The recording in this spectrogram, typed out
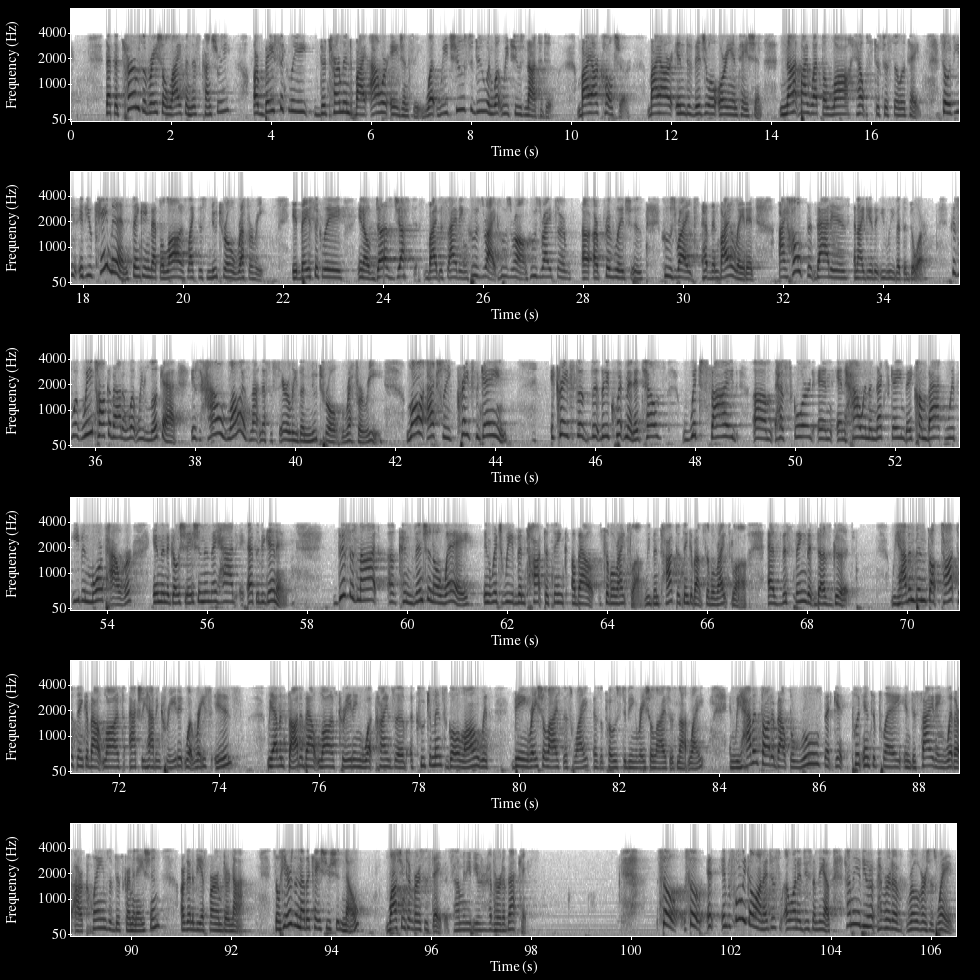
that the terms of racial life in this country are basically determined by our agency, what we choose to do and what we choose not to do, by our culture, by our individual orientation, not by what the law helps to facilitate. So if you, if you came in thinking that the law is like this neutral referee, it basically, you know, does justice by deciding who's right, who's wrong, whose rights are, uh, are privileged, whose rights have been violated. I hope that that is an idea that you leave at the door. Because what we talk about and what we look at is how law is not necessarily the neutral referee. Law actually creates the game. It creates the, the, the equipment. It tells which side um, has scored and, and how in the next game they come back with even more power in the negotiation than they had at the beginning. This is not a conventional way in which we've been taught to think about civil rights law. We've been taught to think about civil rights law as this thing that does good. We haven't been taught to think about laws actually having created what race is we haven't thought about laws creating what kinds of accoutrements go along with being racialized as white as opposed to being racialized as not white. And we haven't thought about the rules that get put into play in deciding whether our claims of discrimination are going to be affirmed or not. So here's another case you should know. Washington versus Davis. How many of you have heard of that case? So, so, and before we go on, I just I want to do something else. How many of you have heard of Roe versus Wade?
